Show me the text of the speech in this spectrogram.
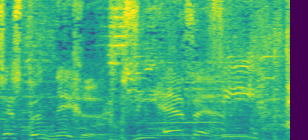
106.9 ZFM.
